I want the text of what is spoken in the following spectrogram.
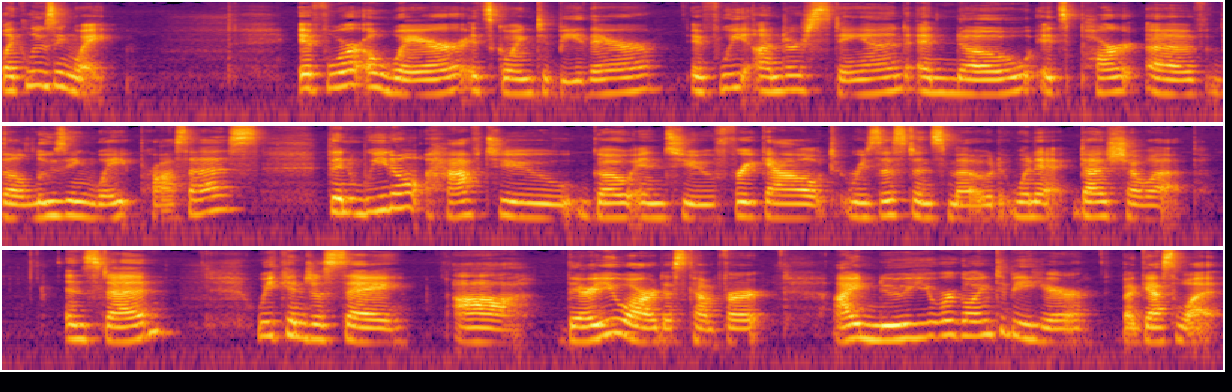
like losing weight. If we're aware it's going to be there, if we understand and know it's part of the losing weight process, then we don't have to go into freak out resistance mode when it does show up. Instead, we can just say, Ah, there you are, discomfort. I knew you were going to be here, but guess what?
